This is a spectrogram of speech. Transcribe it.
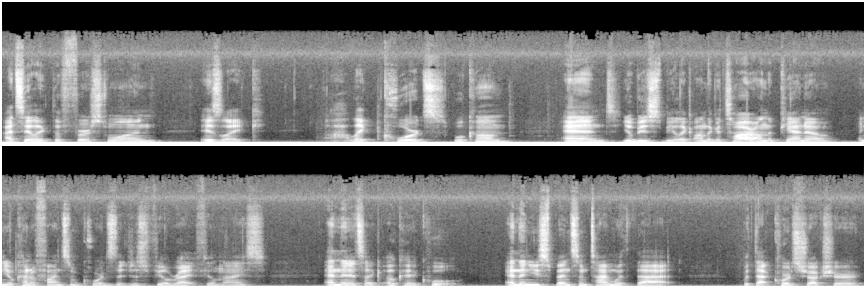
I'd say like the first one is like uh, like chords will come and you'll be just be like on the guitar, on the piano, and you'll kind of find some chords that just feel right, feel nice. And then it's like, okay, cool. And then you spend some time with that with that chord structure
